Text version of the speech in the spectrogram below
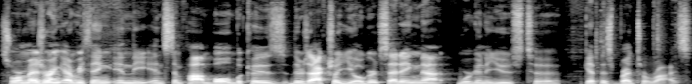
So we're measuring everything in the Instant Pot bowl because there's actually yogurt setting that we're gonna use to get this bread to rise.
